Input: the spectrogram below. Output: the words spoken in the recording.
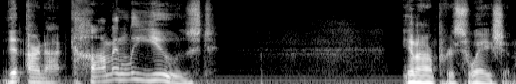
that are not commonly used in our persuasion.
